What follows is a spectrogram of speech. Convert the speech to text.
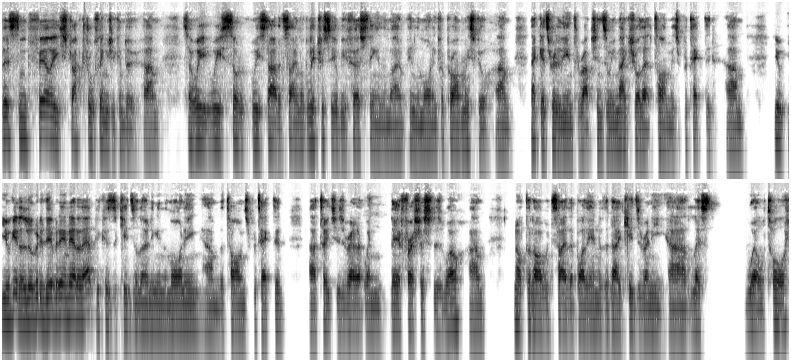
there's some fairly structural things you can do. Um, so we we sort of we started saying, look, literacy will be first thing in the mo- in the morning for primary school. Um, that gets rid of the interruptions, and we make sure that time is protected. Um, you you'll get a little bit of dividend out of that because the kids are learning in the morning. Um, the time's protected. Uh, teachers are at it when they're freshest as well. Um, not that I would say that by the end of the day, kids are any uh, less well taught,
